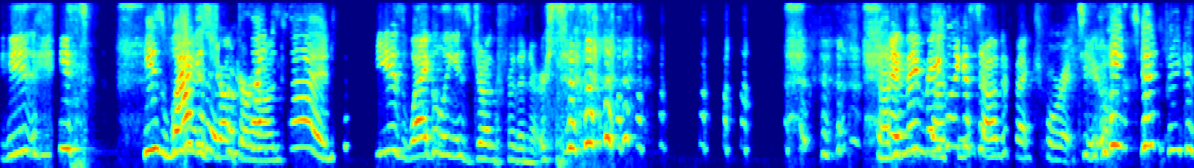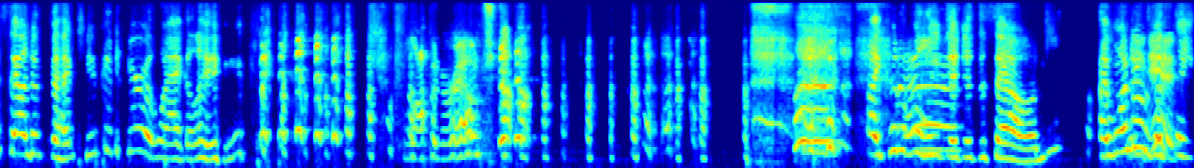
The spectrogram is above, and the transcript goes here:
he, he's He's wagging his junk around. side side. he is waggling his junk for the nurse. And they make like a sound effect for it too. He did make a sound effect. You could hear it waggling. flopping around. I couldn't believe they did the sound. I wonder They what they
